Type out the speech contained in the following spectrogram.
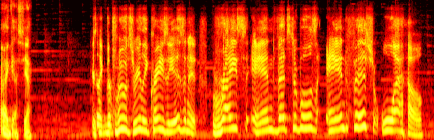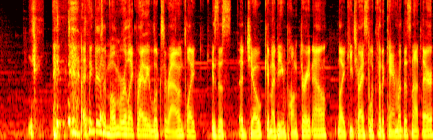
I guess, yeah. It's like the food's really crazy, isn't it? Rice and vegetables and fish. Wow. I think there's a moment where like Riley looks around, like, is this a joke? Am I being punked right now? Like he tries to look for the camera that's not there,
